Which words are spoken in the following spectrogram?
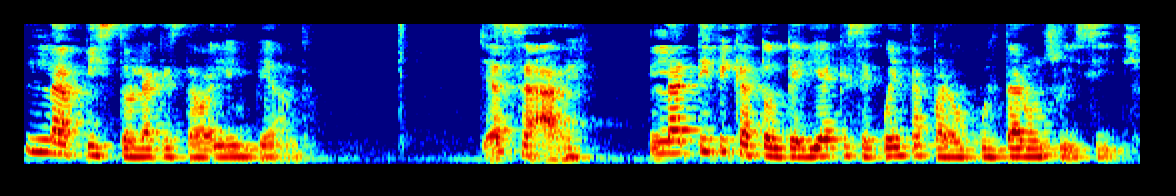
la pistola que estaba limpiando. Ya sabe, la típica tontería que se cuenta para ocultar un suicidio.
